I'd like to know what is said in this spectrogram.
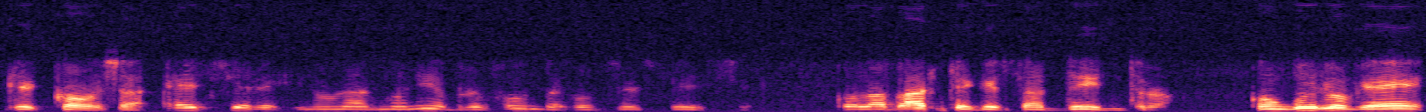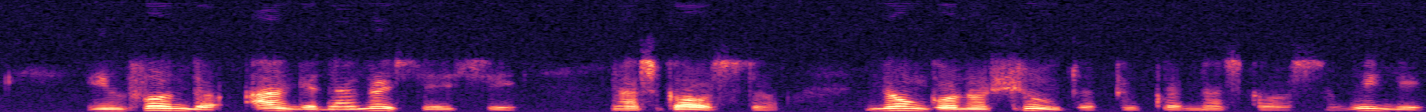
che cosa? Essere in un'armonia profonda con se stessi, con la parte che sta dentro, con quello che è in fondo anche da noi stessi nascosto, non conosciuto più che nascosto. Quindi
